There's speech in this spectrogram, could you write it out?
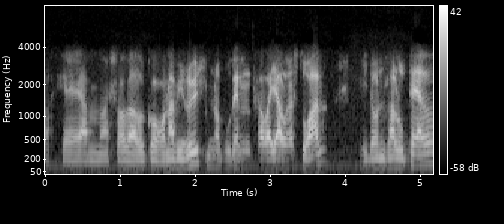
perquè amb això del coronavirus no podem treballar al restaurant i doncs a l'hotel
